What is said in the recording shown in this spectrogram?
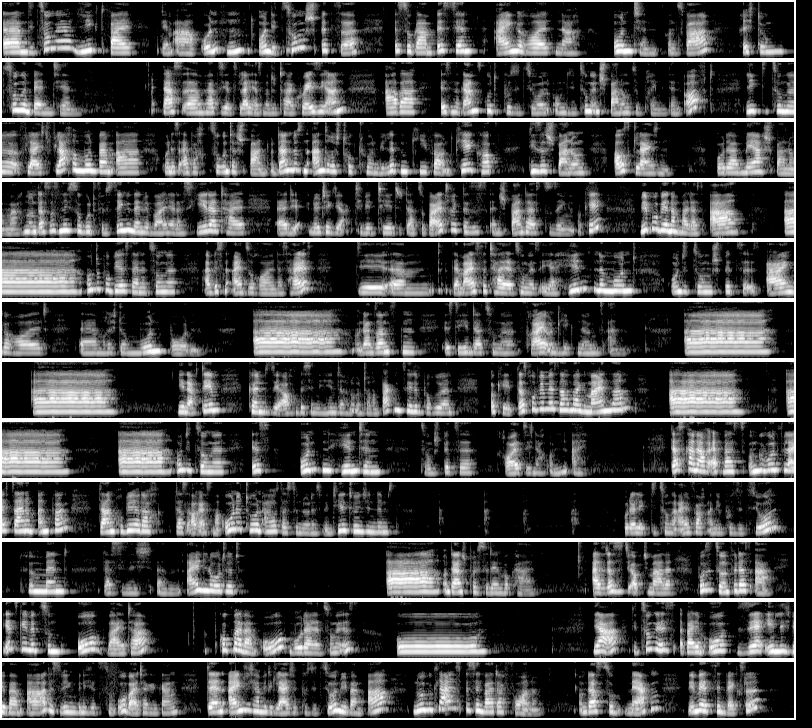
ähm, die Zunge liegt bei dem A unten und die Zungenspitze ist sogar ein bisschen eingerollt nach unten und zwar Richtung Zungenbändchen. Das ähm, hört sich jetzt vielleicht erstmal total crazy an, aber ist eine ganz gute Position, um die Zunge in Spannung zu bringen. Denn oft liegt die Zunge vielleicht flach im Mund beim A und ist einfach zu unterspannt. Und dann müssen andere Strukturen wie Lippen, Kiefer und Kehlkopf diese Spannung ausgleichen oder mehr Spannung machen. Und das ist nicht so gut fürs Singen, denn wir wollen ja, dass jeder Teil äh, die nötige Aktivität dazu beiträgt, dass es entspannter ist zu singen. Okay? Wir probieren nochmal das A. A. Und du probierst deine Zunge ein bisschen einzurollen. Das heißt, die, ähm, der meiste Teil der Zunge ist eher hinten im Mund und die Zungenspitze ist eingerollt ähm, Richtung Mundboden. A. Und ansonsten ist die Hinterzunge frei und liegt nirgends an. A, A. Je nachdem könnte sie auch ein bisschen die hinteren und unteren Backenzähne berühren. Okay, das probieren wir jetzt nochmal gemeinsam. A, A, A. Und die Zunge ist unten, hinten, Zungenspitze rollt sich nach unten ein. Das kann auch etwas ungewohnt vielleicht sein am Anfang. Dann probiere doch das auch erstmal ohne Ton aus, dass du nur das Ventiltönchen nimmst. Oder leg die Zunge einfach an die Position für einen Moment, dass sie sich ähm, einlotet. A und dann sprichst du den Vokal. Also das ist die optimale Position für das A. Jetzt gehen wir zum O weiter. Guck mal beim O, wo deine Zunge ist. O. Ja, die Zunge ist bei dem O sehr ähnlich wie beim A, deswegen bin ich jetzt zum O weitergegangen. Denn eigentlich haben wir die gleiche Position wie beim A, nur ein kleines bisschen weiter vorne. Um das zu merken, nehmen wir jetzt den Wechsel.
